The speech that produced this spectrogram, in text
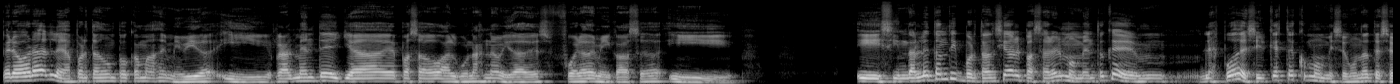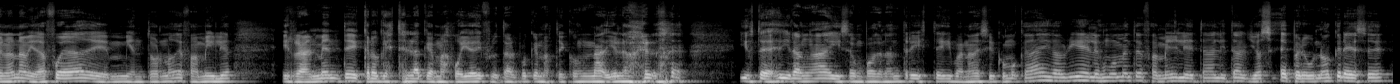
pero ahora le he apartado un poco más de mi vida y realmente ya he pasado algunas Navidades fuera de mi casa y y sin darle tanta importancia al pasar el momento que mm, les puedo decir que esta es como mi segunda tercera Navidad fuera de mi entorno de familia y realmente creo que esta es la que más voy a disfrutar porque no estoy con nadie, la verdad. Y ustedes dirán, ay, se pondrán tristes y van a decir como que, ay, Gabriel, es un momento de familia y tal y tal. Yo sé, pero uno crece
